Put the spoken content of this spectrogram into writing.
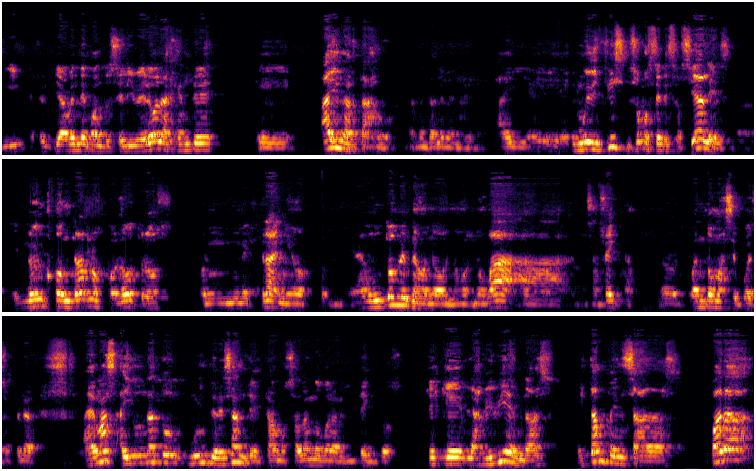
Y efectivamente cuando se liberó la gente, eh, hay un hartazgo, lamentablemente. es muy difícil, somos seres sociales, no encontrarnos con otros, con un extraño, en algún toque no, no, no, nos va a, nos afecta. ¿Cuánto más se puede sostener? Además, hay un dato muy interesante, estábamos hablando con arquitectos, que es que las viviendas están pensadas para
